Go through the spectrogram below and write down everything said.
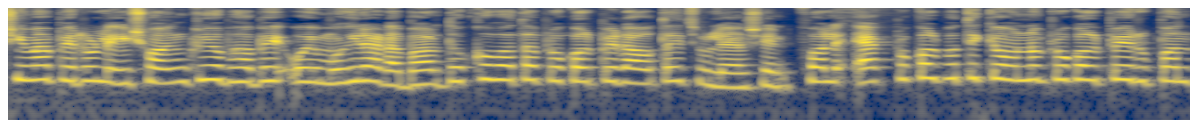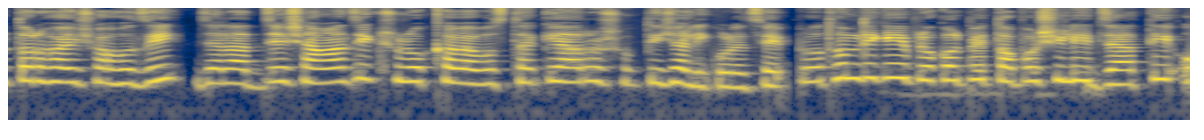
সীমা পেরোলেই স্বয়ংক্রিয়ভাবে ওই মহিলারা বার্ধক্য ভাতা প্রকল্পের আওতায় চলে আসেন। ফলে এক প্রকল্প থেকে অন্য প্রকল্পে রূপান্তর হয় সহজেই, যা রাজ্যের সামাজিক সুরক্ষা ব্যবস্থাকে আরও শক্তিশালী করেছে। প্রথম দিকে এই প্রকল্পে তপশিলি জাতি ও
